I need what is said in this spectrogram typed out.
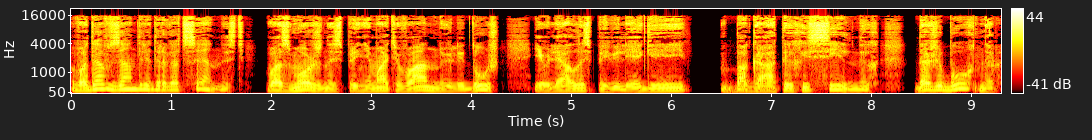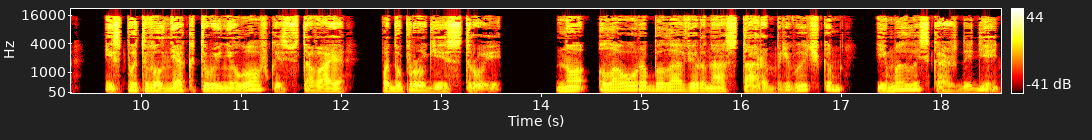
Вода в Зандре — драгоценность, возможность принимать ванну или душ являлась привилегией богатых и сильных. Даже Бухнер испытывал некоторую неловкость, вставая под упругие струи. Но Лаура была верна старым привычкам и мылась каждый день.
